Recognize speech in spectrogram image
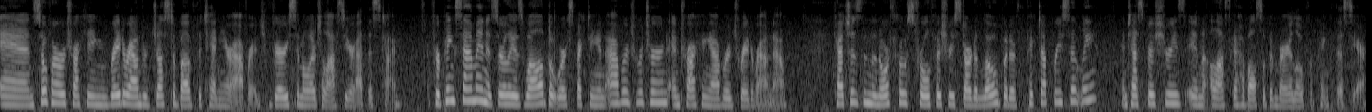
and so far we're tracking right around or just above the 10-year average, very similar to last year at this time. For pink salmon, it's early as well, but we're expecting an average return and tracking average right around now. Catches in the North Coast troll fishery started low, but have picked up recently, and test fisheries in Alaska have also been very low for pink this year.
